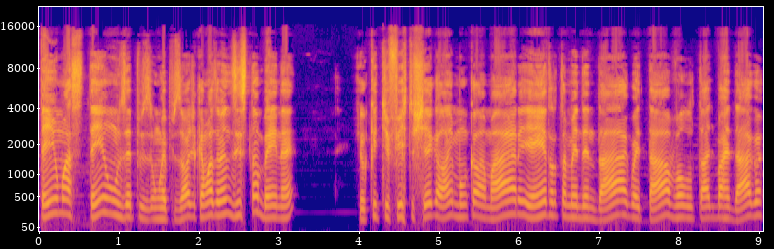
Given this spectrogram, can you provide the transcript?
tem, umas, tem uns um episódio que é mais ou menos isso também, né? Que o Kit Fisto chega lá em Mon Calamari e entra também dentro d'água e tal, vão lutar debaixo d'água.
